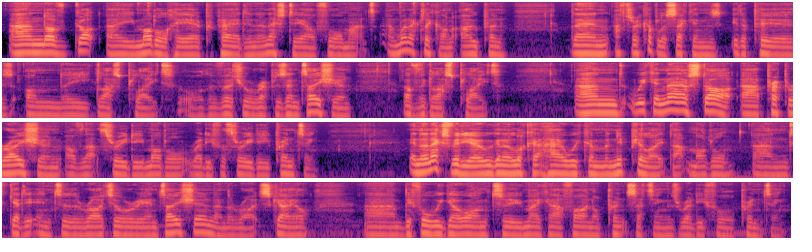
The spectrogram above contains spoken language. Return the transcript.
And I've got a model here prepared in an STL format. And when I click on open then after a couple of seconds it appears on the glass plate or the virtual representation of the glass plate. And we can now start our preparation of that 3D model ready for 3D printing. In the next video we're going to look at how we can manipulate that model and get it into the right orientation and the right scale um, before we go on to make our final print settings ready for printing.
